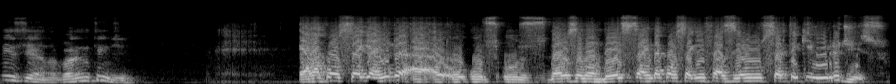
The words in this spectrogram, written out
keynesiano, agora eu entendi. Ela consegue ainda, os, os neozelandeses ainda conseguem fazer um certo equilíbrio disso.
